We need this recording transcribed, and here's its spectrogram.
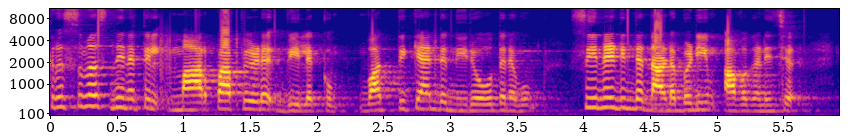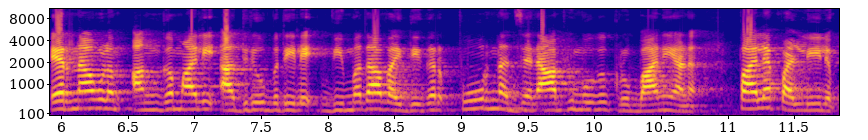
ക്രിസ്മസ് ദിനത്തിൽ മാർപ്പാപ്പയുടെ വിലക്കും വത്തിക്കാന്റെ നിരോധനവും സിനഡിന്റെ നടപടിയും അവഗണിച്ച് എറണാകുളം അങ്കമാലി അതിരൂപതയിലെ വിമതാ വൈദികർ പൂർണ ജനാഭിമുഖ കുർബാനയാണ് പല പള്ളിയിലും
